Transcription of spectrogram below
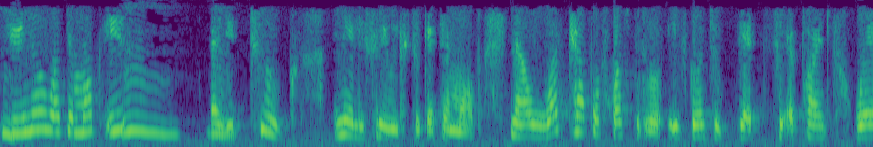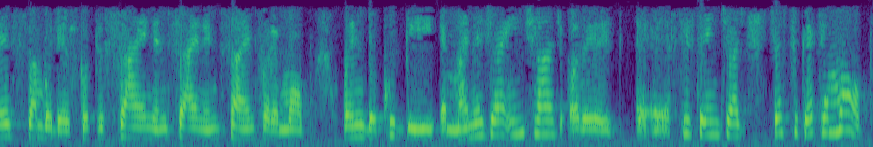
Hmm. Do you know what a mop is? Mm-hmm. And it took nearly three weeks to get a mop. Now, what type of hospital is going to get to a point where somebody has got to sign and sign and sign for a mop when there could be a manager in charge or a, a assistant in charge just to get a mop?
